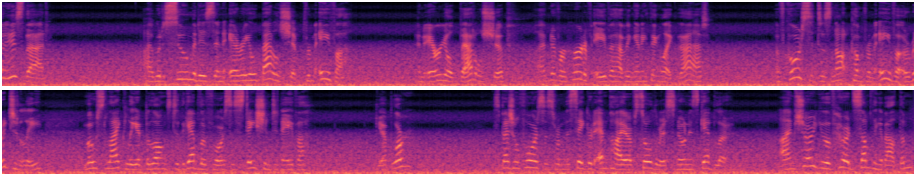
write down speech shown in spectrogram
What is that? I would assume it is an aerial battleship from Aveh. An aerial battleship? I've never heard of Aveh having anything like that. Of course, it does not come from Aveh originally. Most likely, it belongs to the Gebler forces stationed in Aveh. Gebler? Special forces from the Sacred Empire of Solaris known as Gebler. I'm sure you have heard something about them.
